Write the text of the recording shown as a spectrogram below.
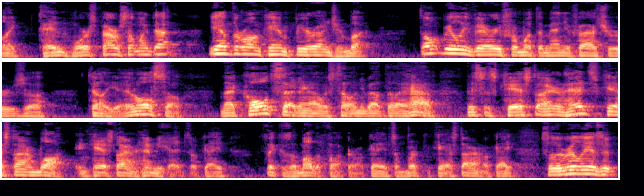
like 10 horsepower, something like that, you have the wrong cam for your engine, but don't really vary from what the manufacturers uh, tell you. And also, that cold setting I was telling you about that I have, this is cast iron heads, cast iron block, and cast iron Hemi heads, okay? Thick as a motherfucker, okay? It's a brick of cast iron, okay? So there really isn't,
